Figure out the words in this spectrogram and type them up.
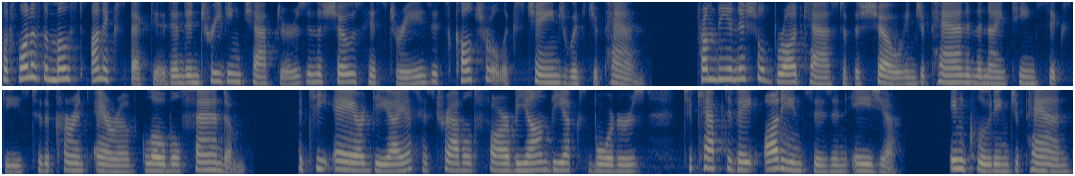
But one of the most unexpected and intriguing chapters in the show's history is its cultural exchange with Japan. From the initial broadcast of the show in Japan in the 1960s to the current era of global fandom, the TARDIS has traveled far beyond the UK's borders to captivate audiences in Asia, including Japan.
